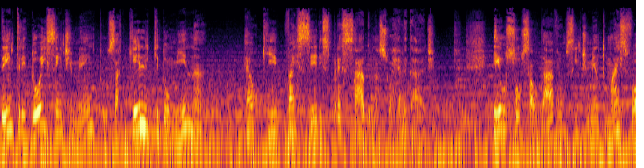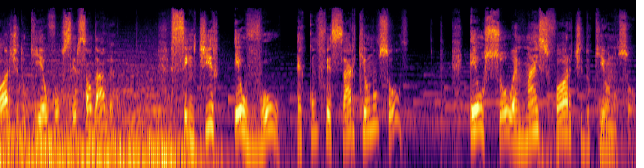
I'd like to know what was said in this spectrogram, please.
Dentre dois sentimentos, aquele que domina é o que vai ser expressado na sua realidade. Eu sou saudável é um sentimento mais forte do que eu vou ser saudável. Sentir eu vou é confessar que eu não sou. Eu sou é mais forte do que eu não sou.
